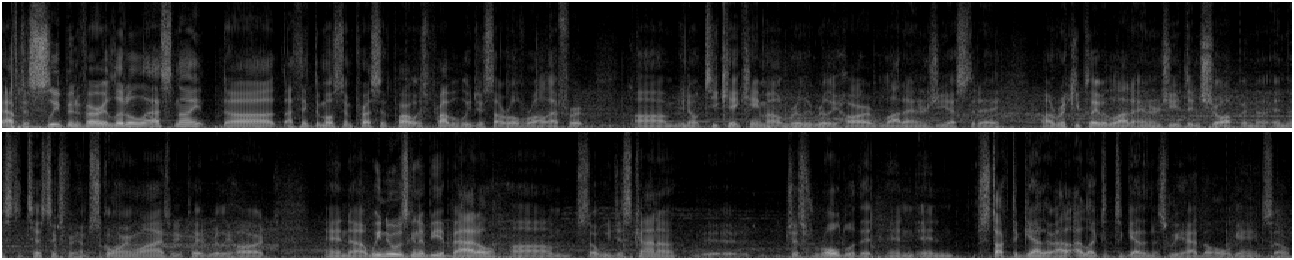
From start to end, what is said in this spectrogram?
After sleeping very little last night, uh, I think the most impressive part was probably just our overall effort. Um, you know, TK came out really, really hard, a lot of energy yesterday. Uh, Rickey played with a lot of energy. It didn't show up in the in the statistics for him scoring wise, but he played really hard. And uh, we knew it was going to be a battle, um, so we just kind of uh, just rolled with it and, and stuck together. I, I, liked the togetherness we had the whole game. So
